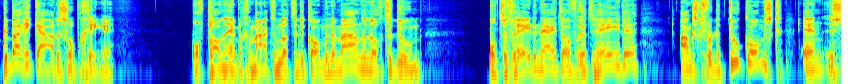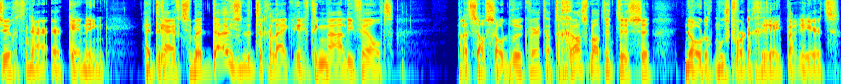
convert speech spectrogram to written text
de barricades opgingen. Of plannen hebben gemaakt om dat in de komende maanden nog te doen. Ontevredenheid over het heden, angst voor de toekomst en zucht naar erkenning. Het drijft ze met duizenden tegelijk richting Malieveld. Maar het zelfs zo druk werd dat de grasmat intussen nodig moest worden gerepareerd.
